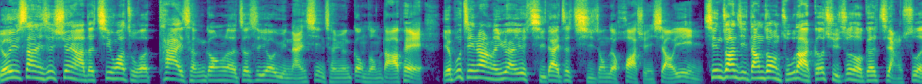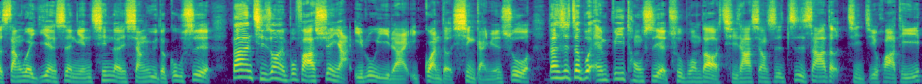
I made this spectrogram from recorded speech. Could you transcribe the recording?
由于上一次泫雅的企划组合太成功了，这次又与男性成员共同搭配，也不禁让人越来越期待这其中的化学效应。新专辑当中主打歌曲这首歌讲述了三位厌世年轻人相遇的故事，当然其中也不乏泫雅一路以来一贯的性感元素。但是这部 MV 同时也触碰到其他像是自杀的禁忌话题，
